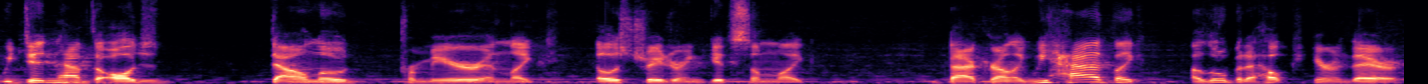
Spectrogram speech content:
We didn't have to all just download premiere and like illustrator and get some like background. Like we had like a little bit of help here and there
